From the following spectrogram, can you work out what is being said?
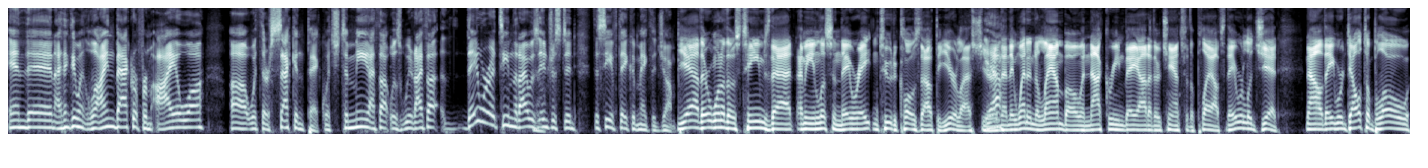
And then I think they went linebacker from Iowa uh, with their second pick, which to me I thought was weird. I thought they were a team that I was interested to see if they could make the jump. Yeah, they're one of those teams that I mean, listen, they were eight and two to close out the year last year, yeah. and then they went into Lambeau and knocked Green Bay out of their chance for the playoffs. They were legit. Now they were dealt a blow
